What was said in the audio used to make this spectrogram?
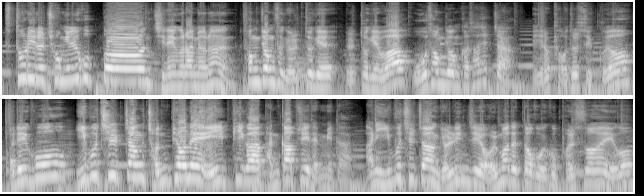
스토리를 총 7번 진행을 하면은 성정석 12개 12개와 5성 경카 40장. 이렇게 얻을 수 있고요. 그리고 2부 7장 전편의 AP가 반값이 됩니다. 아니 2부 7장 열린 지 얼마 됐다고 이거 벌써 해 이거?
